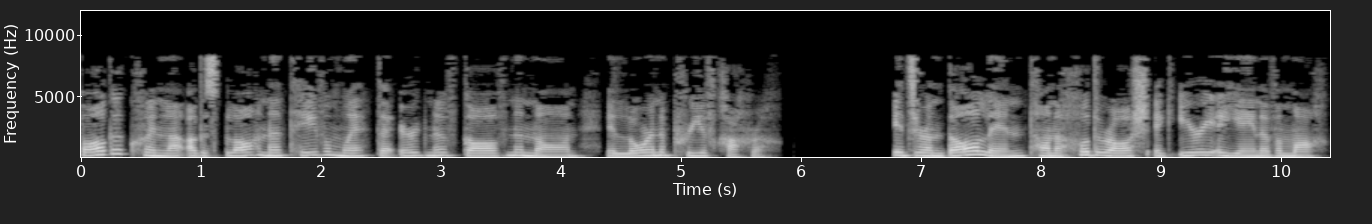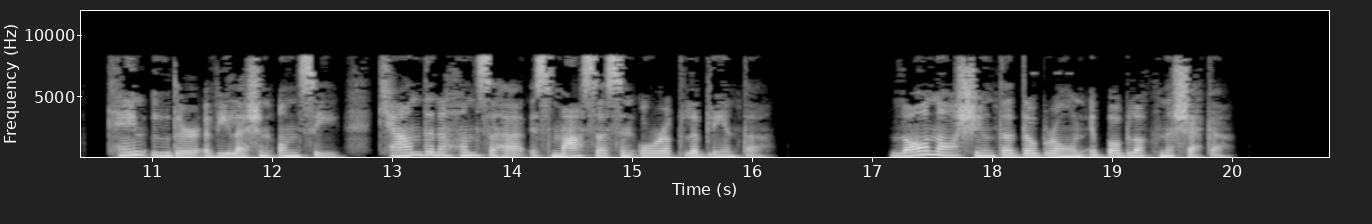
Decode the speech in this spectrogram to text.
Fága cuinle agus bláhanna taobh mu de irgnamh gábh na náin i lór na príomhchathrach. Idir an dá linn tá na chudaráis ag irí a dhéanamh amach cén údar a bhí leis an ionsaí cean de na hionsathe is measa san órap le blianta. Lá náisiúnta dobrón i boblach na seice.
